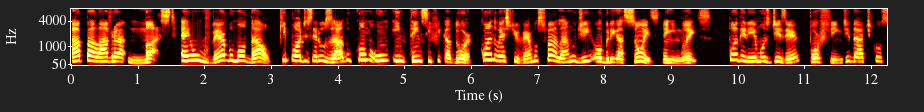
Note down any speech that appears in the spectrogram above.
A palavra must é um verbo modal que pode ser usado como um intensificador quando estivermos falando de obrigações em inglês. Poderíamos dizer, por fim didáticos,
